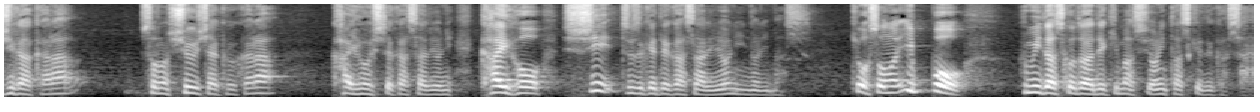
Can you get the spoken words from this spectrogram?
自我からその執着から解放してくださるように解放し続けてくださるように祈ります。今日その一歩を踏み出すことができますように助けてください。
